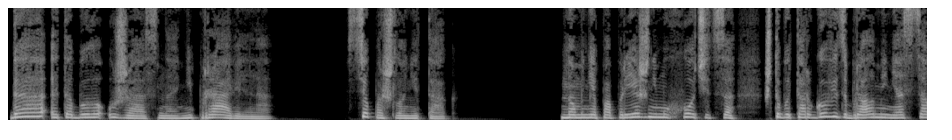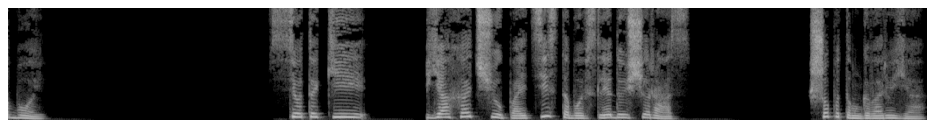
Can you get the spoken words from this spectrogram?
Да, это было ужасно, неправильно. Все пошло не так. Но мне по-прежнему хочется, чтобы торговец брал меня с собой. Все-таки я хочу пойти с тобой в следующий раз. Шепотом говорю я.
